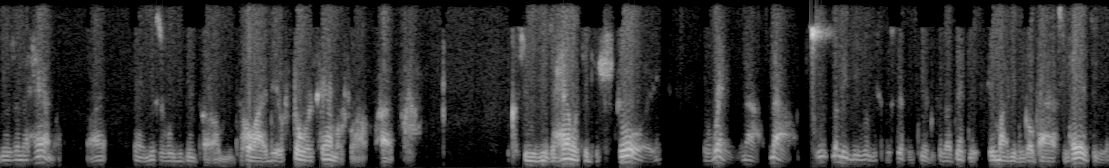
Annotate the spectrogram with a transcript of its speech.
using a hammer, right? And this is where you get um, the whole idea of Thor's hammer from, right? Because you use a hammer to destroy the ring. Now, now, let me be really specific here because I think it, it might even go past some head to you.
